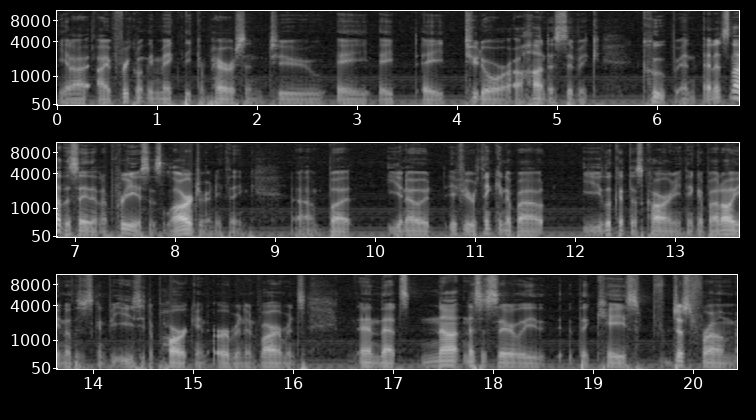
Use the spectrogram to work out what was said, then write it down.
You know, I, I frequently make the comparison to a, a a two door a Honda Civic coupe, and and it's not to say that a Prius is large or anything, um, but you know if you're thinking about you look at this car and you think about oh you know this is going to be easy to park in urban environments, and that's not necessarily the case just from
